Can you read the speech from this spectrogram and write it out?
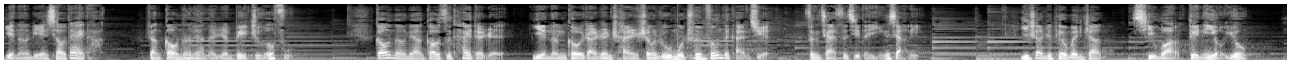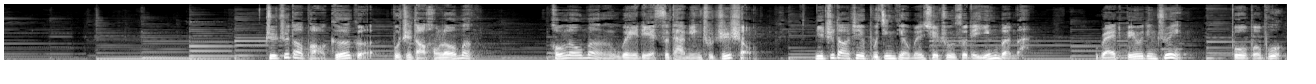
也能连消带打，让高能量的人被折服。高能量高姿态的人也能够让人产生如沐春风的感觉，增加自己的影响力。以上这篇文章希望对你有用。只知道宝哥哥，不知道《红楼梦》。《红楼梦》位列四大名著之首。你知道这部经典文学著作的英文吗？Red Building Dream，不不不，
